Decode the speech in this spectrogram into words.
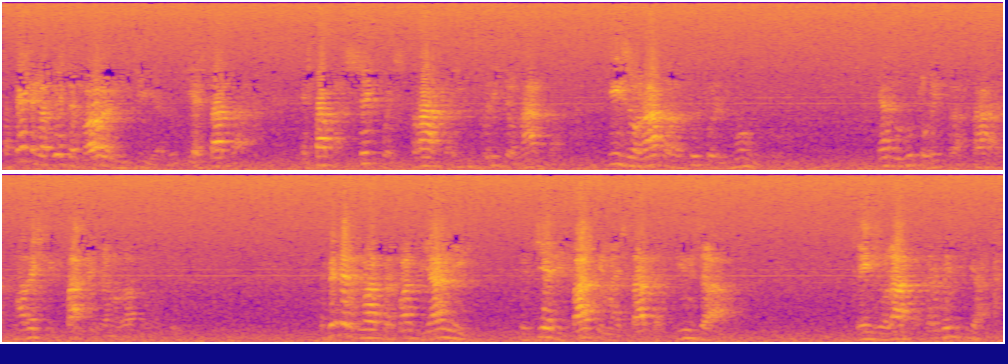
Sapete per queste parole Lucia? Lucia è stata, è stata sequestrata, imprigionata, isolata da tutto il mondo e ha dovuto ritrattare, ma adesso i fatti ci hanno dato notizia. Sapete per quanti anni Lucia di Fatima è stata chiusa è isolata per 20 anni.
